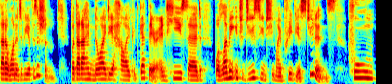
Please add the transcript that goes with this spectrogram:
that I wanted to be a physician, but that I had no idea how I could get there. And he said, Well, let me introduce you to my previous students who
